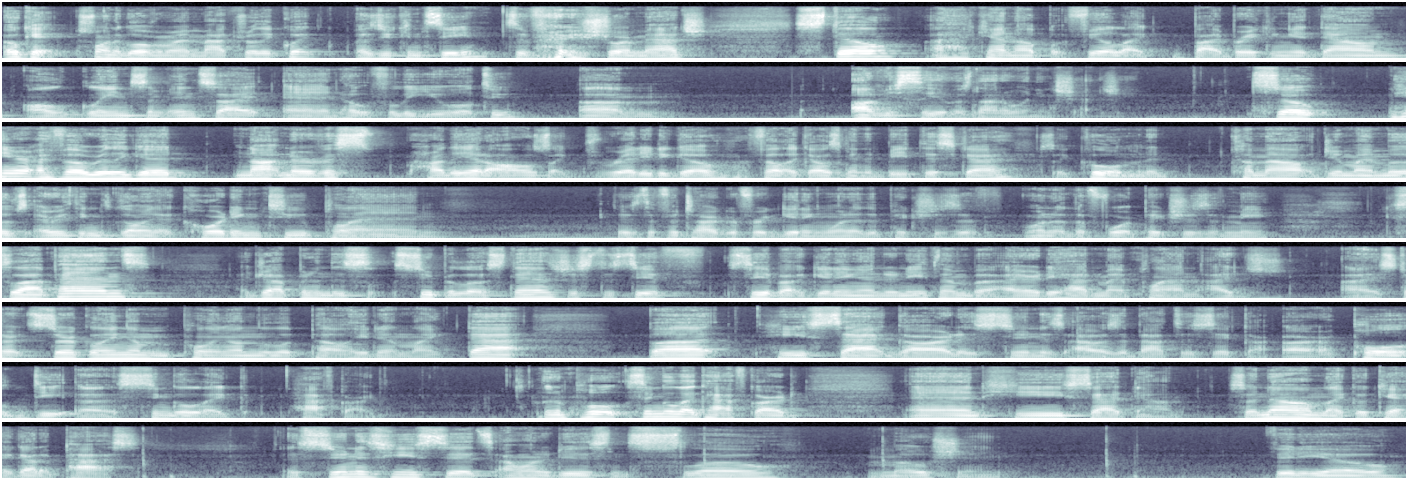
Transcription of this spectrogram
Okay, just want to go over my match really quick. As you can see, it's a very short match. Still, I can't help but feel like by breaking it down, I'll glean some insight, and hopefully you will too. Um, obviously, it was not a winning strategy. So here, I felt really good, not nervous, hardly at all. I was like ready to go. I felt like I was going to beat this guy. I was like, cool, I'm going to come out, do my moves. Everything's going according to plan. There's the photographer getting one of the pictures of one of the four pictures of me. Slap hands. I drop into this super low stance just to see if see about getting underneath him, but I already had my plan. I just, I start circling him and pulling on the lapel. He didn't like that, but he sat guard as soon as I was about to sit guard or pull the uh, single leg half guard. I'm gonna pull single leg half guard, and he sat down. So now I'm like, okay, I gotta pass. As soon as he sits, I want to do this in slow motion. Video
